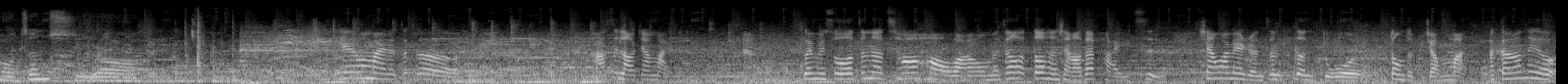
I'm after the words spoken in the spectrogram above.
好真实哦。天，我买了这个，啊，是老蒋买的。我跟你们说，真的超好玩，我们都都很想要再排一次。现在外面人真的更多了，动得比较慢。啊，刚刚那个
